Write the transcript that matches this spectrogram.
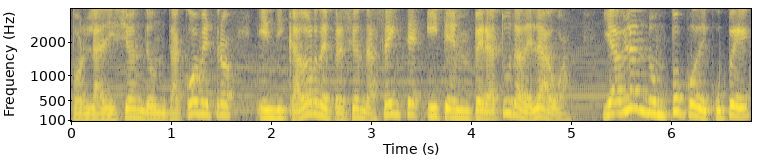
por la adición de un tacómetro, indicador de presión de aceite y temperatura del agua. Y hablando un poco de coupé,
